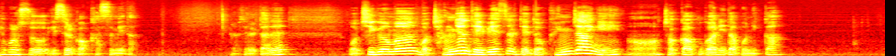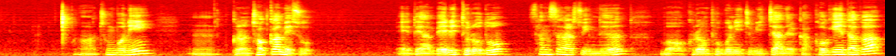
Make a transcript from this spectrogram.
해볼 수 있을 것 같습니다. 그래서 일단은 뭐 지금은 뭐 작년 대비했을 때도 굉장히 어 저가 구간이다 보니까 어 충분히 음 그런 저가 매수에 대한 메리트로도 상승할 수 있는 뭐 그런 부분이 좀 있지 않을까. 거기에다가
